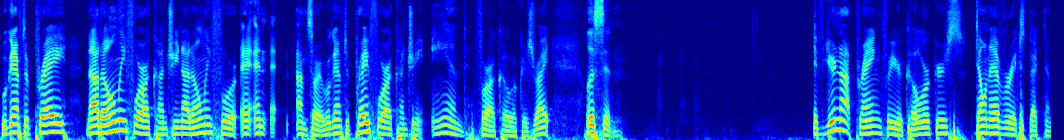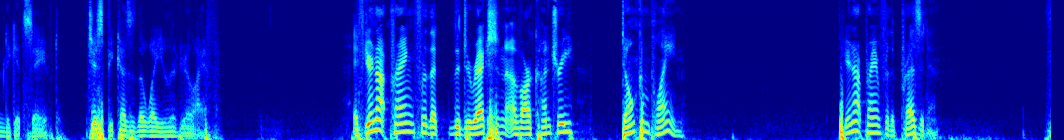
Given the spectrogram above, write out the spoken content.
We're going to have to pray not only for our country, not only for, and, and I'm sorry, we're going to have to pray for our country and for our coworkers, right? Listen, if you're not praying for your coworkers, don't ever expect them to get saved just because of the way you live your life. If you're not praying for the, the direction of our country, don't complain. If you're not praying for the president,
